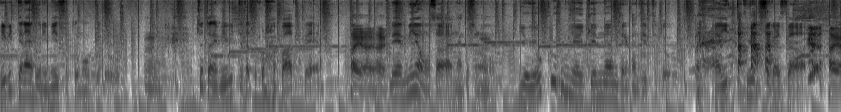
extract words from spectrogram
ビビってない風に見えてたと思うけどうん、うん、ちょっとねビビってたところやっぱあって。はいはいはい。でミヤもさなんかその、うん。いやよくふみやいけんなみたいな感じでちょっと あ言ってくれてたからさはいは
